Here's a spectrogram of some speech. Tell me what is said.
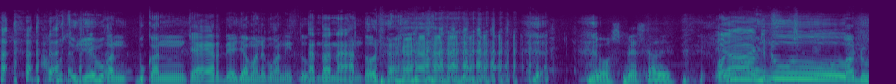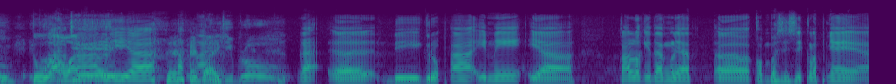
Aku setuju bukan bukan CR dia zamannya bukan itu. Cantona. Cantona. Jos best kali Ya, aduh, Waduh. tua kali ya. Lagi bro. Nggak, eh, di grup A ini ya kalau kita ngelihat eh, komposisi klubnya ya,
